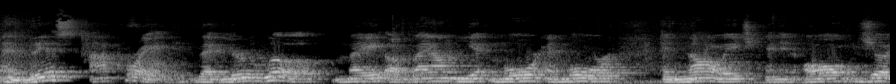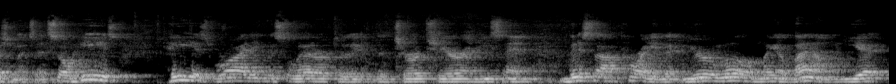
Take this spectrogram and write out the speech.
And this I pray that your love may abound yet more and more in knowledge and in all judgments. And so he is he is writing this letter to the, the church here, and he's saying, This I pray that your love may abound yet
